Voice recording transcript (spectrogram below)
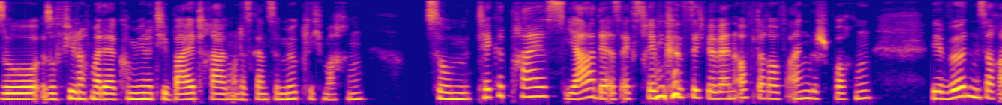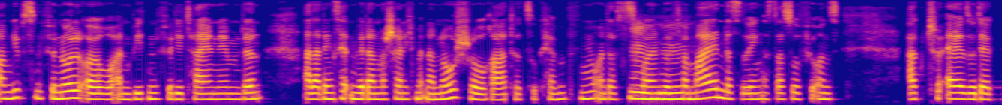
so, so viel nochmal der Community beitragen und das Ganze möglich machen. Zum Ticketpreis, ja, der ist extrem günstig. Wir werden oft darauf angesprochen. Wir würden es auch am liebsten für 0 Euro anbieten für die Teilnehmenden. Allerdings hätten wir dann wahrscheinlich mit einer No-Show-Rate zu kämpfen und das mhm. wollen wir mhm. vermeiden. Deswegen ist das so für uns aktuell so der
